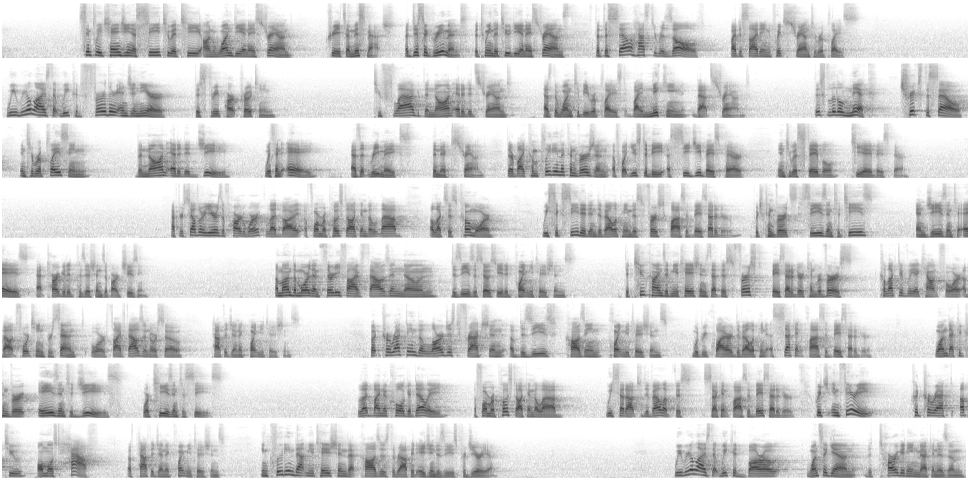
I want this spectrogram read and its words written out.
simply changing a C to a T on one DNA strand creates a mismatch, a disagreement between the two DNA strands that the cell has to resolve by deciding which strand to replace. We realized that we could further engineer this three part protein to flag the non edited strand as the one to be replaced by nicking that strand. This little nick tricks the cell into replacing the non edited G with an A as it remakes the nicked strand, thereby completing the conversion of what used to be a CG base pair into a stable TA base pair. After several years of hard work led by a former postdoc in the lab, Alexis Komor, we succeeded in developing this first class of base editor, which converts C's into T's and G's into A's at targeted positions of our choosing. Among the more than 35,000 known disease associated point mutations, the two kinds of mutations that this first base editor can reverse collectively account for about 14%, or 5,000 or so, pathogenic point mutations. But correcting the largest fraction of disease causing point mutations would require developing a second class of base editor, one that could convert A's into G's or T's into C's. Led by Nicole Gaudelli, a former postdoc in the lab, we set out to develop this second class of base editor, which in theory could correct up to almost half of pathogenic point mutations including that mutation that causes the rapid aging disease progeria. We realized that we could borrow, once again, the targeting mechanism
